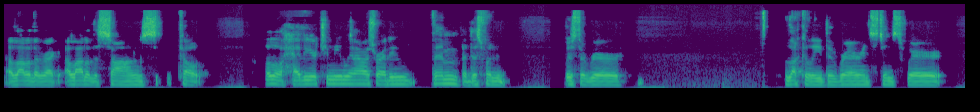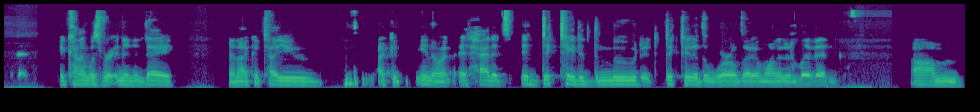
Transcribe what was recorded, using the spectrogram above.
a lot of the, rec- a lot of the songs felt a little heavier to me when I was writing them, but this one was the rare, luckily the rare instance where it kind of was written in a day, and I could tell you, I could, you know, it, it had its, it dictated the mood, it dictated the world that it wanted to live in. Um,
